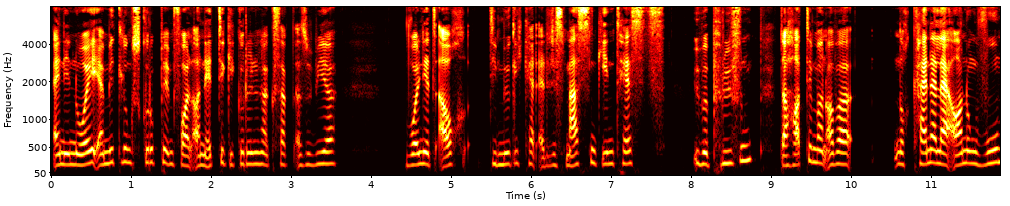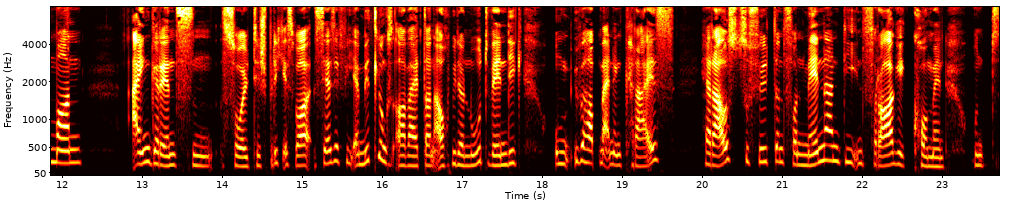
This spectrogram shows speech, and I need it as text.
eine neue Ermittlungsgruppe im Fall Annette gegründet und hat gesagt, also wir wollen jetzt auch die Möglichkeit eines Massengentests überprüfen. Da hatte man aber noch keinerlei Ahnung, wo man eingrenzen sollte. Sprich, es war sehr, sehr viel Ermittlungsarbeit dann auch wieder notwendig, um überhaupt mal einen Kreis herauszufiltern von Männern, die in Frage kommen. Und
